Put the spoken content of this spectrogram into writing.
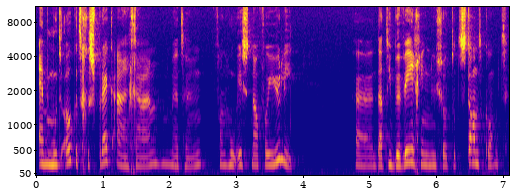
en we moeten ook het gesprek aangaan met hun van hoe is het nou voor jullie eh, dat die beweging nu zo tot stand komt.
